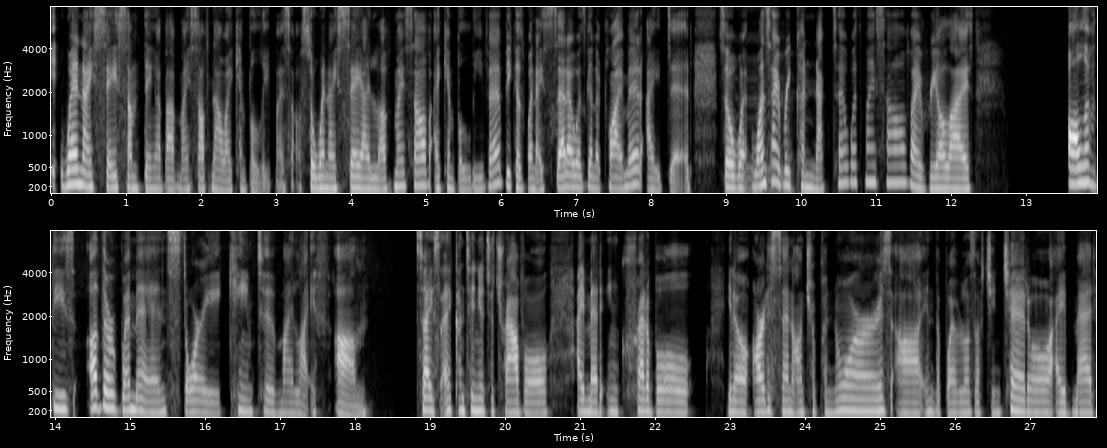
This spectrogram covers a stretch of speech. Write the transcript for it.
it- when I say something about myself now, I can believe myself. So when I say I love myself, I can believe it because when I said I was going to climb it, I did. So when, once I mm. reconnected with myself, I realized all of these other women's story came to my life. Um, so I continued to travel. I met incredible, you know, artisan entrepreneurs uh, in the pueblos of Chinchero. I met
